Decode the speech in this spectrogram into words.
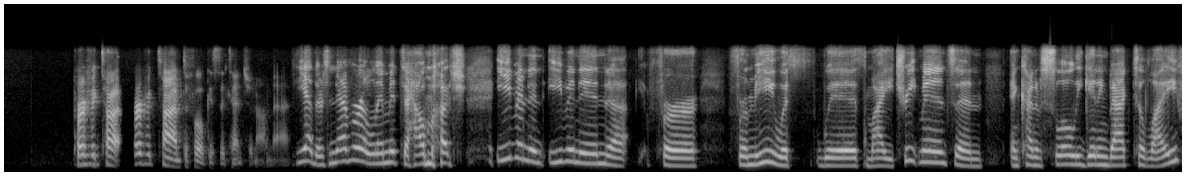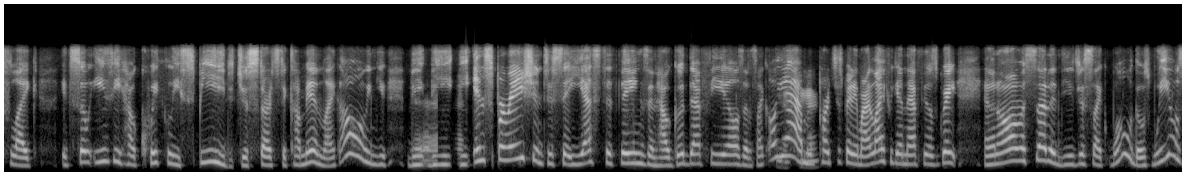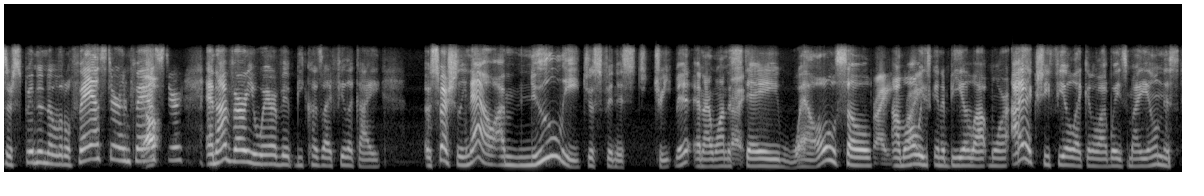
perfect time perfect time to focus attention on that yeah there's never a limit to how much even in even in uh, for for me with with my treatments and and kind of slowly getting back to life like it's so easy how quickly speed just starts to come in like oh and you the the the inspiration to say yes to things and how good that feels and it's like oh yeah i'm mm-hmm. participating in my life again that feels great and then all of a sudden you just like whoa those wheels are spinning a little faster and faster yep. and i'm very aware of it because i feel like i especially now i'm newly just finished treatment and i want right. to stay well so right, i'm right. always going to be a lot more i actually feel like in a lot of ways my illness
